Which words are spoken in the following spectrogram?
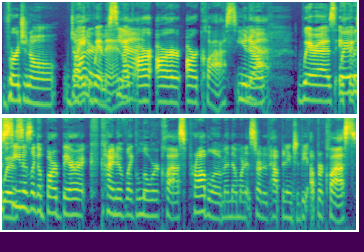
virginal white Daughters, women, like our our our class, you know. Yeah. Whereas if where it it was, was seen as like a barbaric kind of like lower class problem and then when it started happening to the upper class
